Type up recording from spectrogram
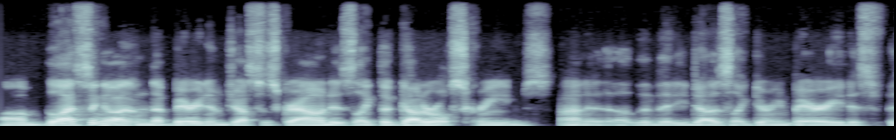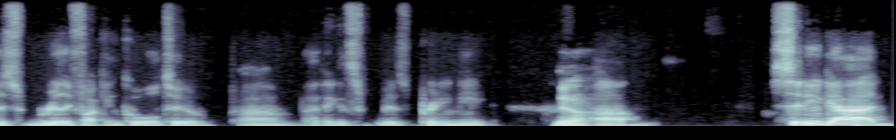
Um, the last thing on the Buried in Justice Ground is like the guttural screams on it uh, that he does like during Buried is is really fucking cool too. Um, I think it's it's pretty neat. yeah. Um, City of God.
